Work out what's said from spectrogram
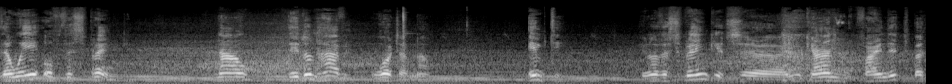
the way of the spring. Now, they don't have water now, empty. You know, the spring, it's, uh, you can find it, but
